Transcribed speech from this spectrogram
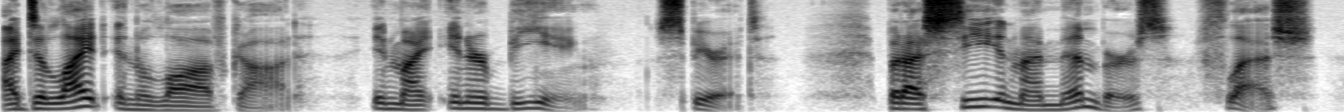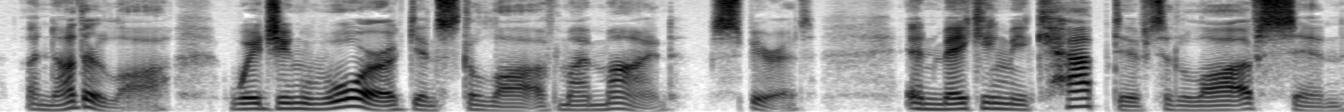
I delight in the law of God, in my inner being, spirit. But I see in my members, flesh, another law, waging war against the law of my mind, spirit, and making me captive to the law of sin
